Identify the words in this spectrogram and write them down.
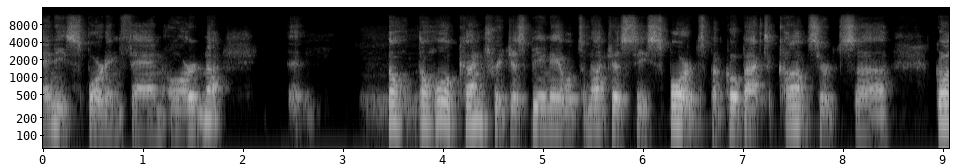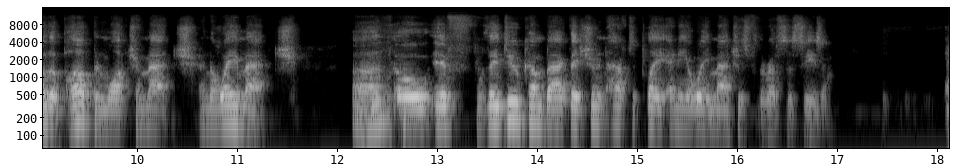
any sporting fan, or not. The, the whole country just being able to not just see sports, but go back to concerts, uh, go to the pub and watch a match, an away match, uh, mm-hmm. though, if they do come back, they shouldn't have to play any away matches for the rest of the season.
